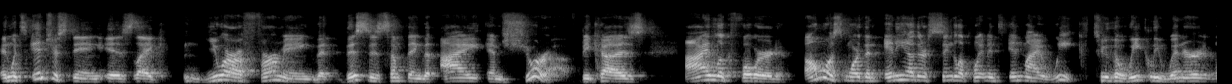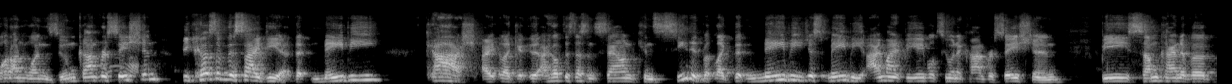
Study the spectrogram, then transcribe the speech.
And what's interesting is like you are affirming that this is something that I am sure of because I look forward almost more than any other single appointment in my week to the weekly winner one on one Zoom conversation because of this idea that maybe, gosh, I like, I hope this doesn't sound conceited, but like that maybe, just maybe, I might be able to, in a conversation, be some kind of a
